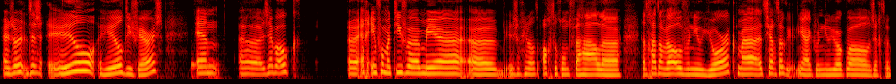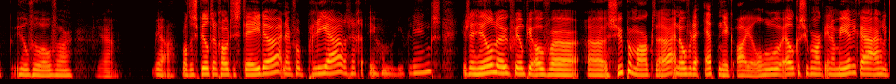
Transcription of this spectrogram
en zo, het is heel, heel divers. En eh, ze hebben ook eh, echt informatieve, meer, eh, zeg je dat, achtergrondverhalen. Dat gaat dan wel over New York, maar het zegt ook, ja, ik vind New York wel, zegt ook heel veel over ja. Ja, wat er speelt in grote steden. En voor Priya, dat is echt een van mijn lievelings. Is een heel leuk filmpje over eh, supermarkten en over de ethnic aisle. Hoe elke supermarkt in Amerika eigenlijk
